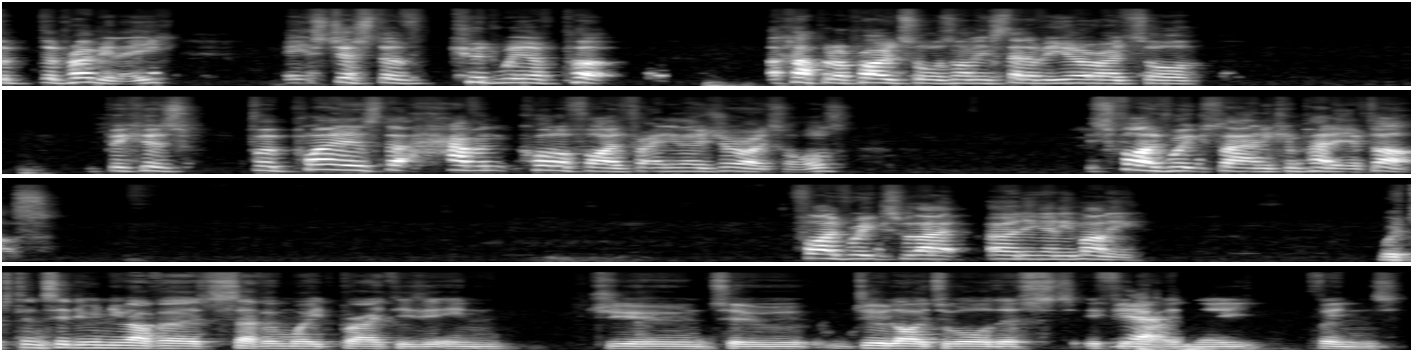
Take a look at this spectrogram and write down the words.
the, the Premier League. It's just of could we have put a couple of Pro Tours on instead of a Euro Tour? Because for players that haven't qualified for any of those Euro Tours, it's five weeks without any competitive darts. Five weeks without earning any money. Which, considering you have a seven week break, is it in June to July to August? If you're Yeah. not in the things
